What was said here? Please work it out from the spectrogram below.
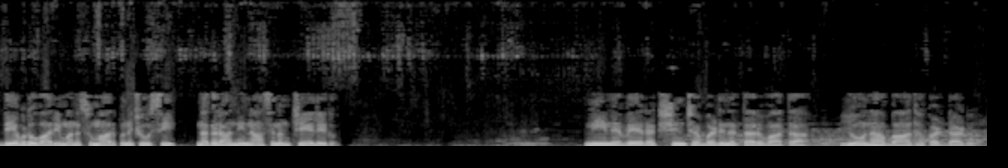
దేవుడు వారి మనసు మార్పును చూసి నగరాన్ని నాశనం చేయలేదు. నీనెవే రక్షించబడిన తరువాత యోనా బాధపడ్డాడు.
